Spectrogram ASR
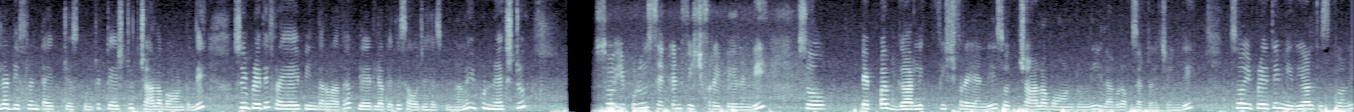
ఇలా డిఫరెంట్ టైప్ చేసుకుంటే టేస్ట్ చాలా బాగుంటుంది. సో ఇప్పుడైతే ఫ్రై అయిపోయిన తర్వాత ప్లేట్లోకి అయితే సర్వ్ చేసేసుకుంటున్నాను. ఇప్పుడు నెక్స్ట్ సో ఇప్పుడు సెకండ్ ఫిష్ ఫ్రై పేరండి. So pepper garlic fish fry అండి. సో చాలా బాగుంటుంది. ఇలా కూడా ఒకసారి ట్రై చేయండి. సో ఇప్పుడైతే మిరియాలు తీసుకొని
